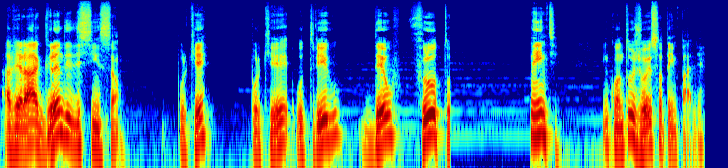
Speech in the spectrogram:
haverá grande distinção. Por quê? Porque o trigo deu fruto, enquanto o joio só tem palha.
